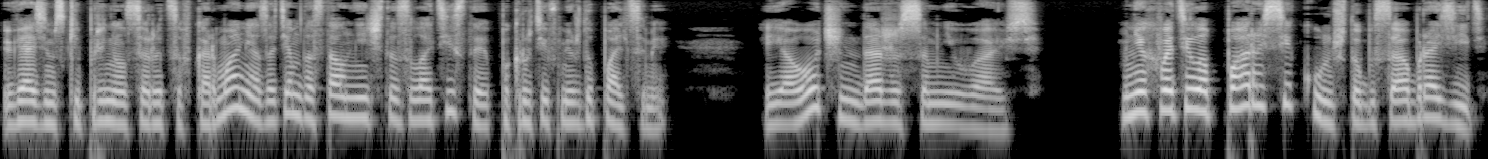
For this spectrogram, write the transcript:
Вяземский принялся рыться в кармане, а затем достал нечто золотистое, покрутив между пальцами. «Я очень даже сомневаюсь». Мне хватило пары секунд, чтобы сообразить.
